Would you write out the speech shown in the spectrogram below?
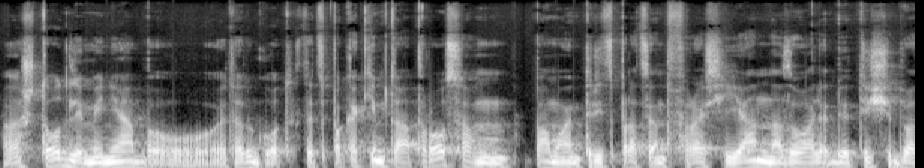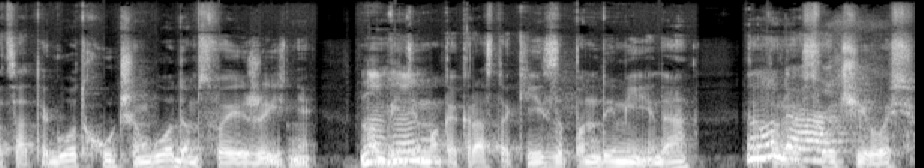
э, что для меня был этот год. Кстати, по каким-то опросам, по-моему, 30% россиян назвали 2020 год худшим годом своей жизни. Ну, видимо, как раз-таки из-за пандемии, да, Ну которая да. случилась.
